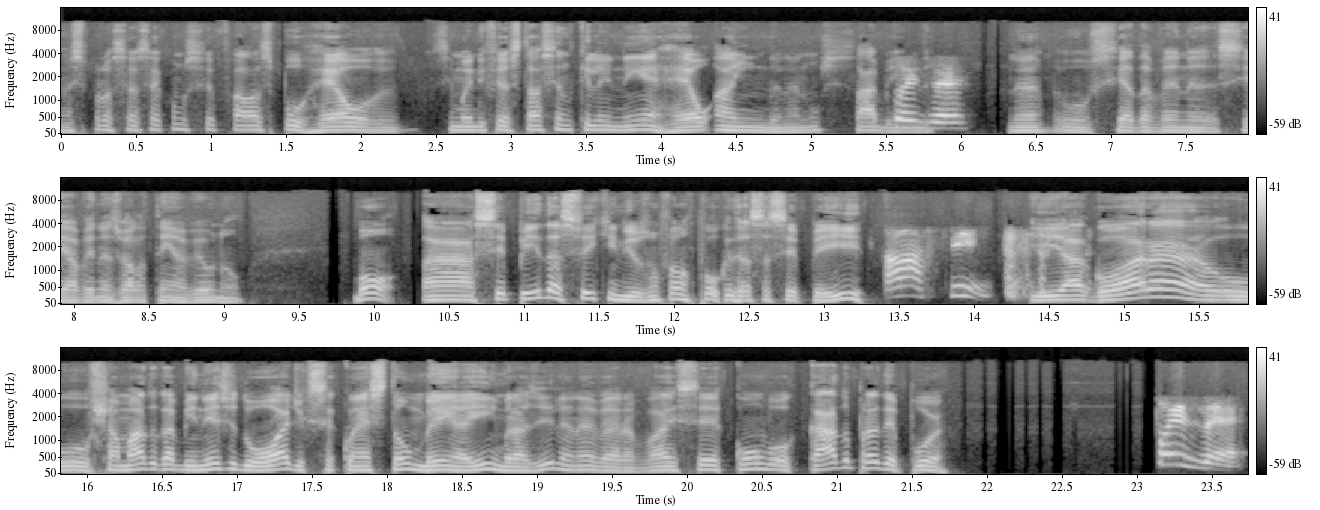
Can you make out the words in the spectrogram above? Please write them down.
nesse processo é como se falasse para o réu se manifestar, sendo que ele nem é réu ainda, né? Não se sabe pois ainda. é. Né? Ou se, é da Vene... se a Venezuela tem a ver ou não. Bom, a CPI das fake news, vamos falar um pouco dessa CPI. Ah, sim. E agora o chamado gabinete do ódio, que você conhece tão bem aí em Brasília, né, Vera, vai ser convocado para depor. Pois é.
